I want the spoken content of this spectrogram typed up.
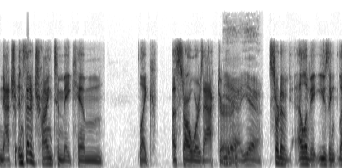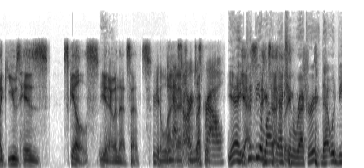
natural instead of trying to make him like a Star Wars actor. yeah, yeah. Sort of elevate using like use his skills, you know, in that sense. Be He live has to action arch his record. brow. Yeah, he Yes, could be a live exactly. action record. That would be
